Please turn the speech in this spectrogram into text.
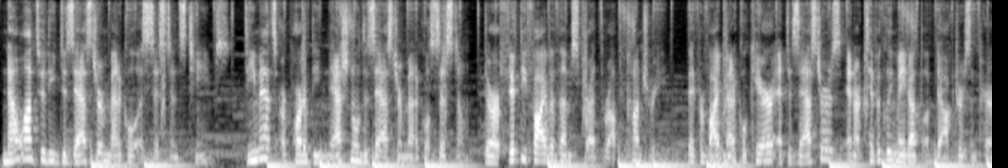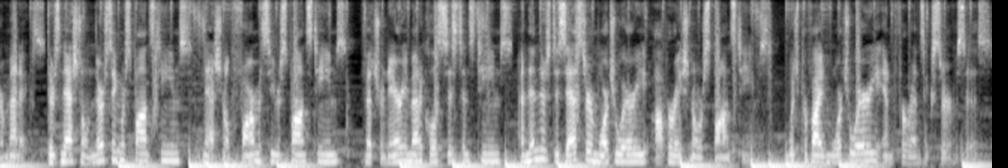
Now onto the disaster medical assistance teams. DMATs are part of the National Disaster Medical System. There are 55 of them spread throughout the country. They provide medical care at disasters and are typically made up of doctors and paramedics. There's national nursing response teams, national pharmacy response teams, veterinary medical assistance teams, and then there's disaster mortuary operational response teams, which provide mortuary and forensic services.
